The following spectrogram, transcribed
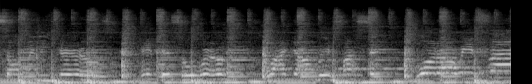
So many girls in this world. Why are we fussing? What are we fighting?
